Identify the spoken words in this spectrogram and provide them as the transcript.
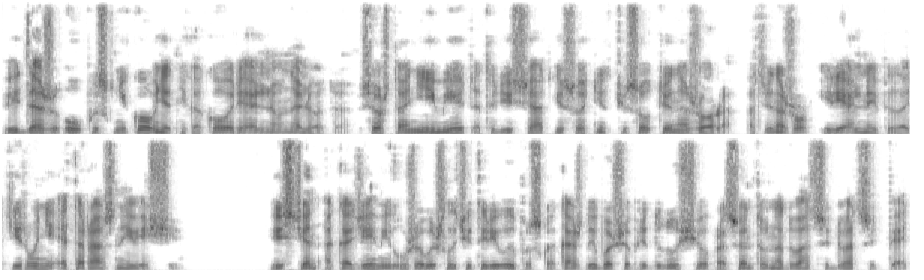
Ведь даже у выпускников нет никакого реального налета. Все, что они имеют, это десятки, сотни часов тренажера, а тренажер и реальное пилотирование – это разные вещи. Из стен Академии уже вышло четыре выпуска, каждый больше предыдущего процентов на 20-25.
